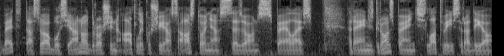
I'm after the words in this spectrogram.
bet tas vēl būs jānodrošina atlikušajās astoņās sezonas spēlēs. Reinis Grunspēņķis, Latvijas radio.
